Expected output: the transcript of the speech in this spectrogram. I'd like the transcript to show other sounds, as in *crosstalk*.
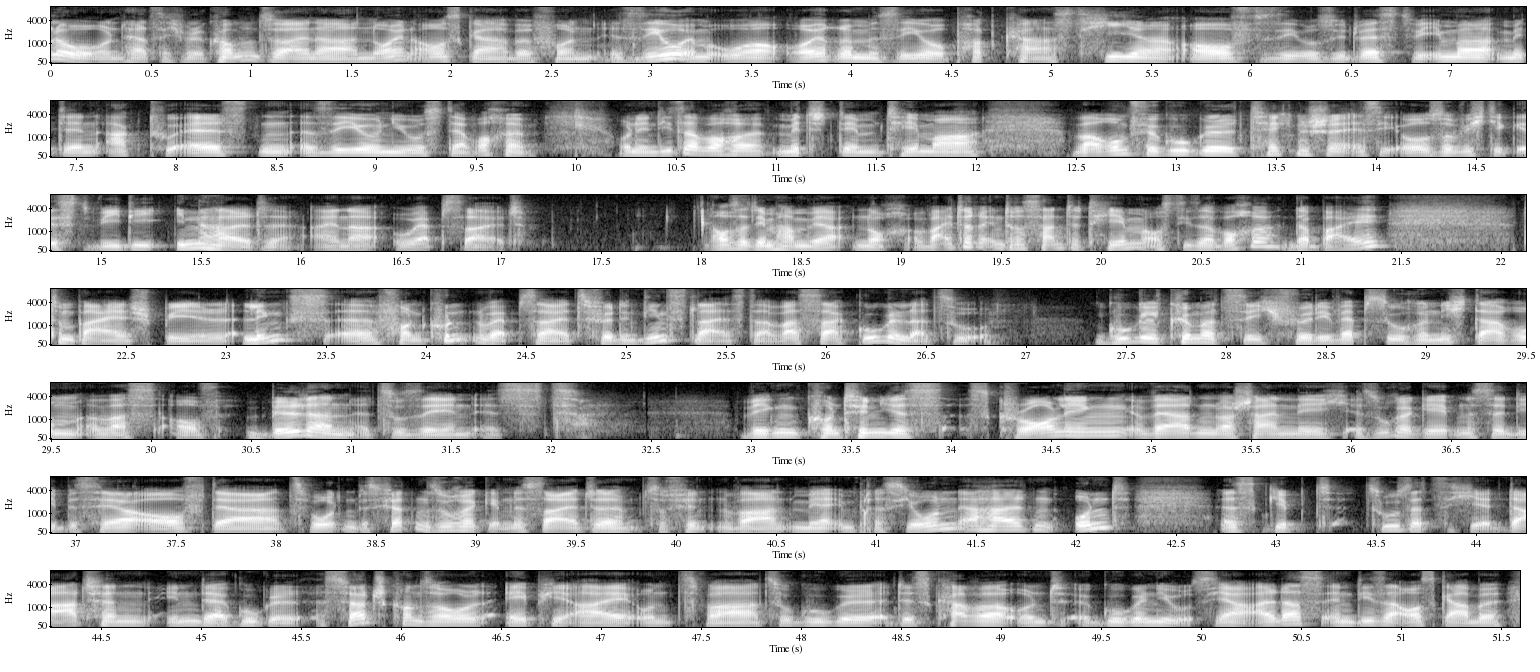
Hallo und herzlich willkommen zu einer neuen Ausgabe von SEO im Ohr, eurem SEO-Podcast hier auf SEO Südwest, wie immer mit den aktuellsten SEO-News der Woche. Und in dieser Woche mit dem Thema, warum für Google technische SEO so wichtig ist wie die Inhalte einer Website. Außerdem haben wir noch weitere interessante Themen aus dieser Woche dabei. Zum Beispiel Links äh, von Kundenwebsites für den Dienstleister. Was sagt Google dazu? Google kümmert sich für die Websuche nicht darum, was auf Bildern zu sehen ist. Wegen Continuous Scrolling werden wahrscheinlich Suchergebnisse, die bisher auf der zweiten bis vierten Suchergebnisseite zu finden waren, mehr Impressionen erhalten und es gibt zusätzliche Daten in der Google Search Console API und zwar zu Google Discover und Google News. Ja, all das in dieser Ausgabe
